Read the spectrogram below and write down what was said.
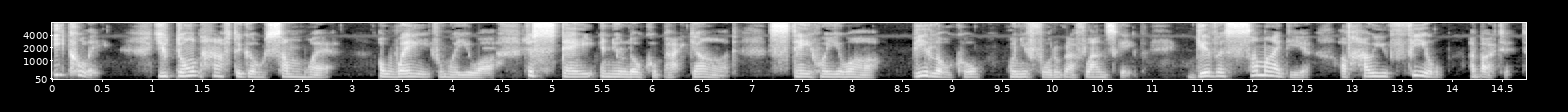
Equally, you don't have to go somewhere away from where you are. Just stay in your local backyard. Stay where you are. Be local when you photograph landscape. Give us some idea of how you feel about it.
